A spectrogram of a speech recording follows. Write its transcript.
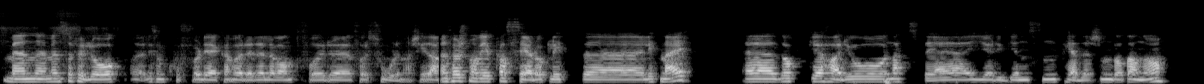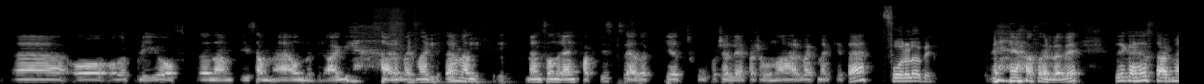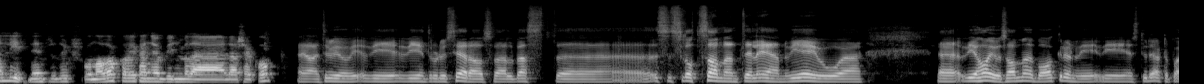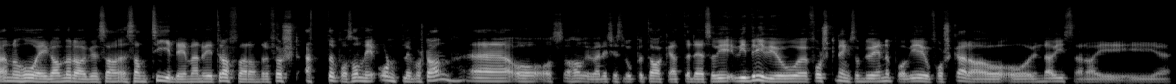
Men, men selvfølgelig òg eh, liksom, hvorfor det kan være relevant for, eh, for solenergi. Da. Men først må vi plassere dere litt, uh, litt mer. Eh, dere har jo nettstedet jørgensenpedersen.no. Uh, og, og, dere blir jo ofte nevnt i samme åndedrag, har jeg lagt merke til. Men, men sånn rent faktisk så er dere to forskjellige personer, har jeg lagt merke til. Foreløpig. ja, foreløpig. Så Vi kan jo starte med en liten introduksjon av dere, og vi kan jo begynne med deg, Lars Jakob. Ja, jeg tror vi, vi, vi introduserer oss vel best uh, slått sammen til én. Vi er jo uh, vi har jo samme bakgrunn. Vi, vi, studerte på NHH i gamle dager samtidig, men vi traff hverandre først etterpå, sånn i ordentlig forstand. Eh, og, og så har vi vel ikke sluppet taket etter det. Så vi, vi, driver jo forskning, som du er inne på. Vi er jo forskere og, og undervisere i, i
